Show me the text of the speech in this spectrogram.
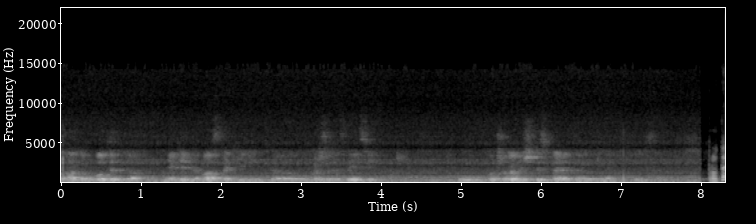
багато роботи для як і для вас, так і для Укрзалізниці. Ну, Хочу вибачитись перед ним. Проте,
